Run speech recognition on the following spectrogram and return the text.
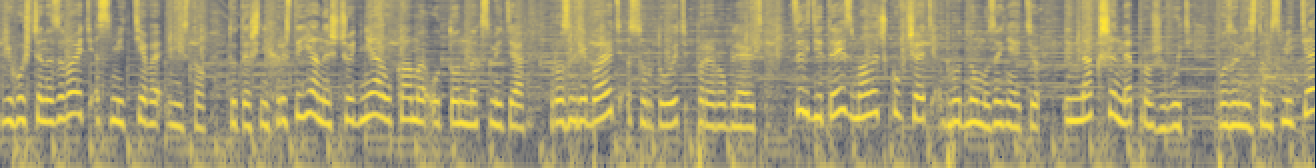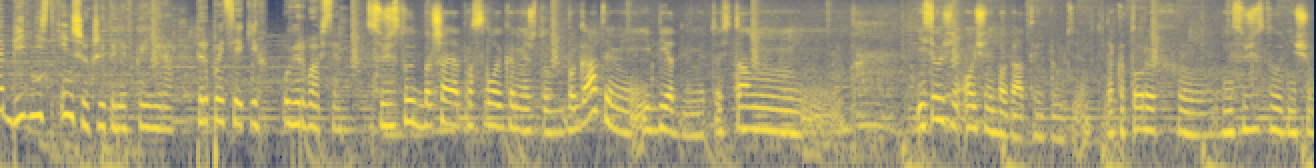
Його ще називають сміттєве місто. Тутешні християни щодня руками у тоннах сміття розгрібають, сортують, переробляють. Цих дітей з маличку вчать брудному заняттю, інакше не проживуть. Поза містом сміття бідність інших жителів Каїра, терпець яких увірвався. Существует большая прослойка между богатыми и бедными. То есть там есть очень-очень богатые люди, для которых э, не существует ничего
